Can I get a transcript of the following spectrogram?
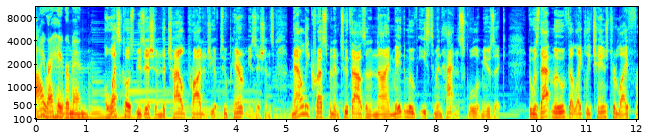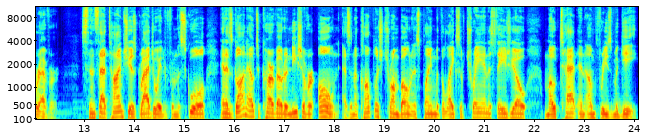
Ira Haberman. A West Coast musician, the child prodigy of two parent musicians, Natalie Cressman in 2009 made the move east to Manhattan School of Music. It was that move that likely changed her life forever. Since that time, she has graduated from the school and has gone out to carve out a niche of her own as an accomplished trombonist playing with the likes of Trey Anastasio, Motet, and Umphrey's McGee.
